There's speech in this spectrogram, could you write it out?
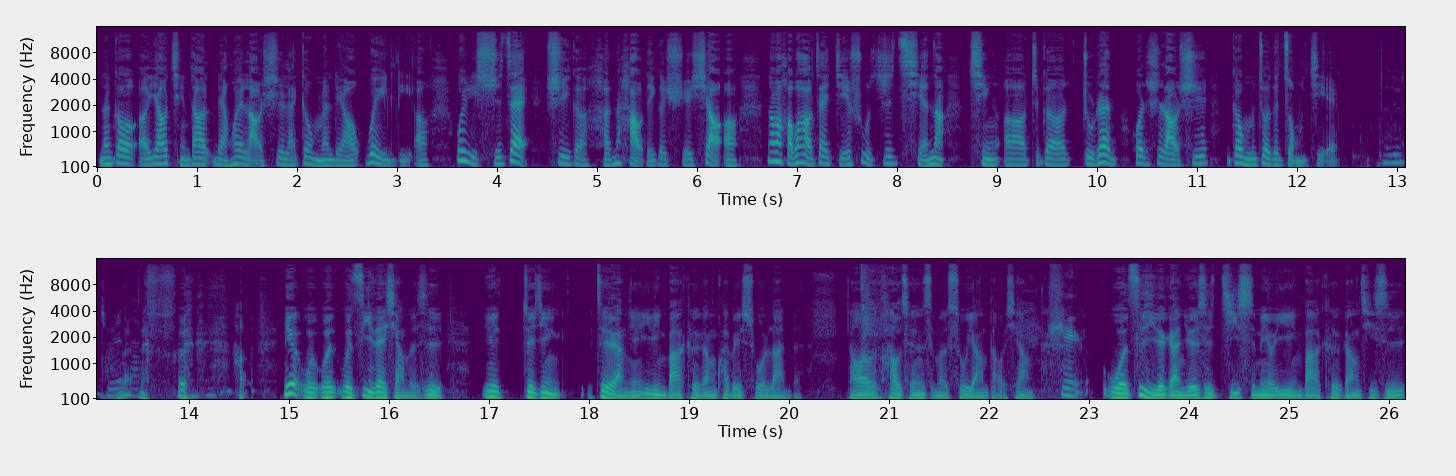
能够呃邀请到两位老师来跟我们聊卫理啊，卫理实在是一个很好的一个学校啊。那么好不好？在结束之前呢，请呃这个主任或者是老师跟我们做一个总结。那就主任来。因为我我我自己在想的是，因为最近这两年一零八课纲快被说烂了，然后号称什么素养导向，是我自己的感觉是，即使没有一零八课纲，其实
